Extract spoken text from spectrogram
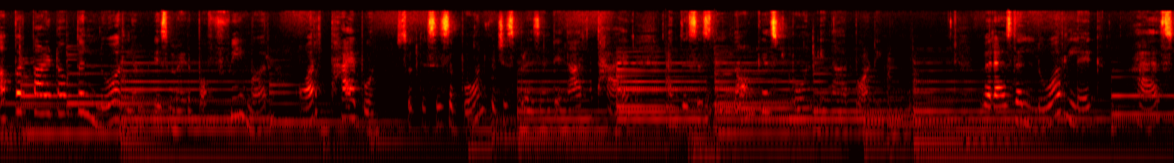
Upper part of the lower limb is made up of femur or thigh bone. So, this is a bone which is present in our thigh, and this is the longest bone in our body. Whereas the lower leg has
